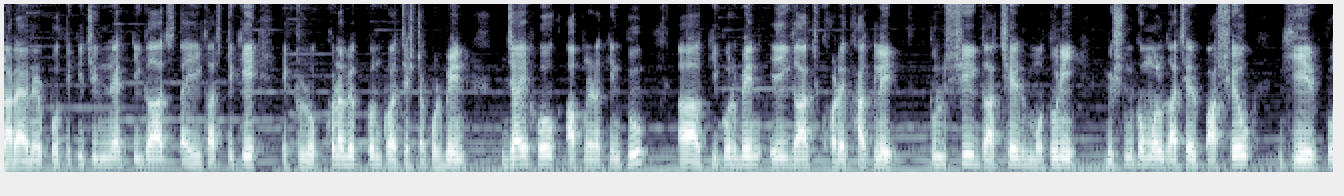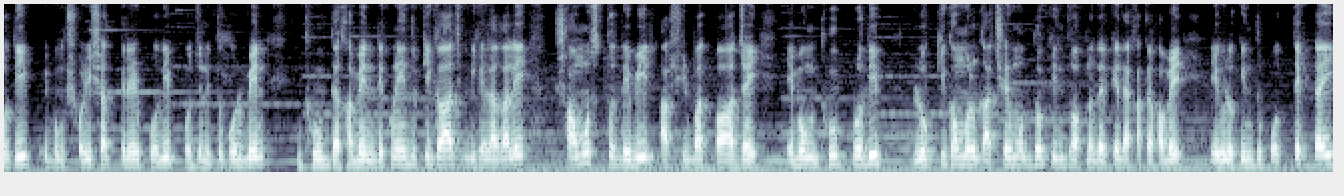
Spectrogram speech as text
নারায়ণের প্রতীকী চিহ্ন একটি গাছ, তাই এই গাছটিকে একটু রক্ষণাবেক্ষণ করার চেষ্টা করবেন। যাই হোক, আপনারা কিন্তু কি করবেন? এই গাছ ঘরে থাকলে তুলসী গাছের মতনই বিষ্ণুকমল গাছের পাশেও ঘিয়ের প্রদীপ এবং সরিষার তেলের প্রদীপ প্রজ্বলিত করবেন, ধূপ দেখাবেন। দেখুন, এই দুটি গাছ গৃহে লাগালে সমস্ত দেবীর আশীর্বাদ পাওয়া যায় এবং ধূপ প্রদীপ লক্ষ্মী কমল গাছের মধ্যেও কিন্তু আপনাদেরকে দেখাতে হবে। এগুলো কিন্তু প্রত্যেকটাই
